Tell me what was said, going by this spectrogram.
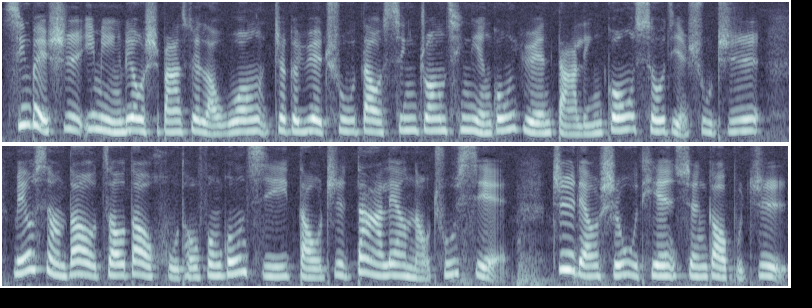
新北市一名六十八岁老翁，这个月初到新庄青年公园打零工修剪树枝，没有想到遭到虎头蜂攻击，导致大量脑出血，治疗十五天，宣告不治。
